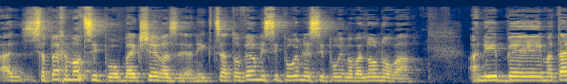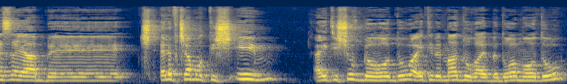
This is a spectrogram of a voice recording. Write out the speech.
אני אספר לכם עוד סיפור בהקשר הזה, אני קצת עובר מסיפורים לסיפורים, אבל לא נורא. אני. מתי זה היה? ב-1990, הייתי שוב בהודו, הייתי במדוראי בדרום הודו,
